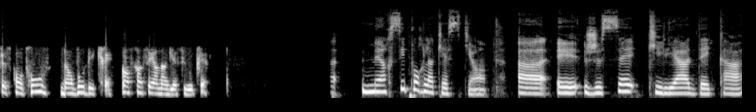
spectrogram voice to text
que ce qu'on trouve dans vos décrets, en français et en anglais, s'il vous plaît? Euh, merci pour la question. Euh, et je sais qu'il y a des cas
